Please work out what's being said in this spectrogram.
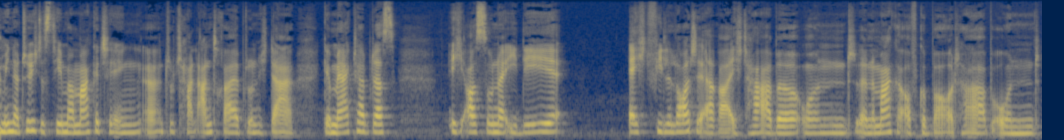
mich natürlich das Thema Marketing äh, total antreibt und ich da gemerkt habe, dass ich aus so einer Idee echt viele Leute erreicht habe und eine Marke aufgebaut habe und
